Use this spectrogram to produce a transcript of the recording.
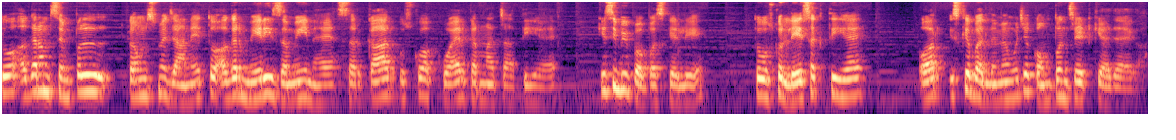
तो अगर हम सिंपल टर्म्स में जाने तो अगर मेरी ज़मीन है, सरकार उसको अक्वायर करना चाहती है, किसी भी पर्पज़ के लिए तो उसको ले सकती है और इसके बदले में मुझे कॉम्पनसेट किया जाएगा।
